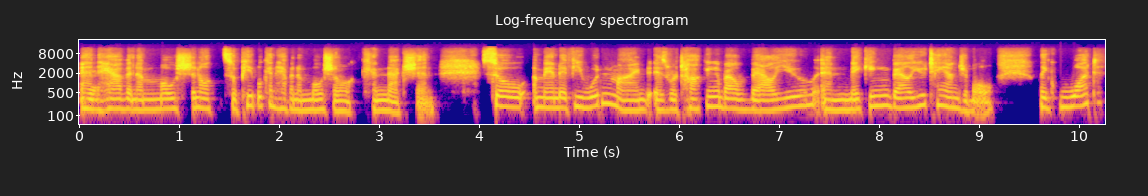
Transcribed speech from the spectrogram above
and have an emotional so people can have an emotional connection. So amanda if you wouldn't mind as we're talking about value and making value tangible like what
